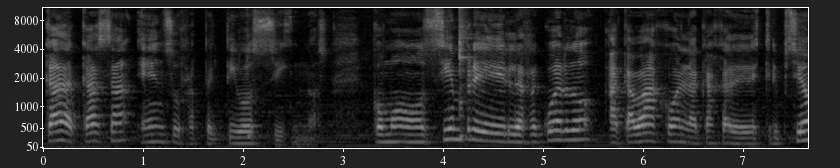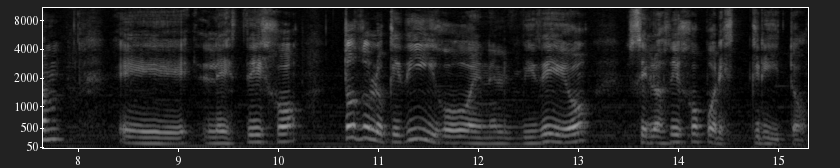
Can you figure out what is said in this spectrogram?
Cada casa en sus respectivos signos. Como siempre les recuerdo, acá abajo en la caja de descripción eh, les dejo todo lo que digo en el video, se los dejo por escrito.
